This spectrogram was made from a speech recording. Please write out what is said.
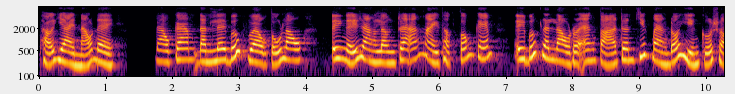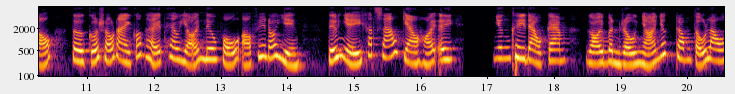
thở dài não nề. Đào Cam đành lê bước vào tủ lâu, y nghĩ rằng lần tra án này thật tốn kém, y bước lên lầu rồi an tọa trên chiếc bàn đối diện cửa sổ, từ cửa sổ này có thể theo dõi liêu phủ ở phía đối diện. Tiểu nhị khách sáo chào hỏi y, nhưng khi đào cam gọi bình rượu nhỏ nhất trong tủ lâu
